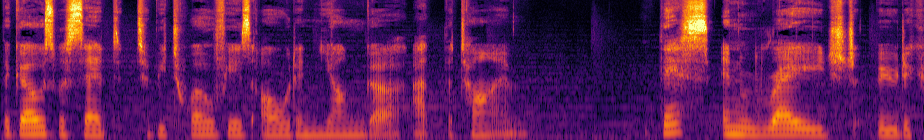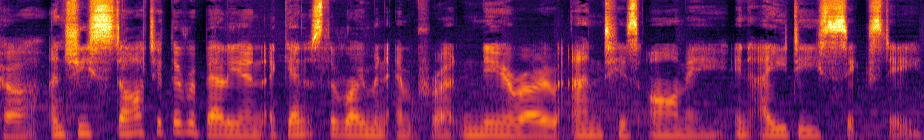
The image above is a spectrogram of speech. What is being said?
The girls were said to be 12 years old and younger at the time. This enraged Boudica, and she started the rebellion against the Roman Emperor Nero and his army in AD 60.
